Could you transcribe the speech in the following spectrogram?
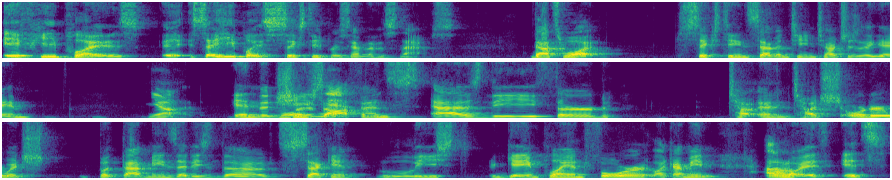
if he plays, eh, say he plays 60% of the snaps. That's what 16 17 touches a game. Yeah. In the More Chiefs offense as the third t- and touch order which but that means that he's the second least game plan for. Like, I mean, I don't know. It's it's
